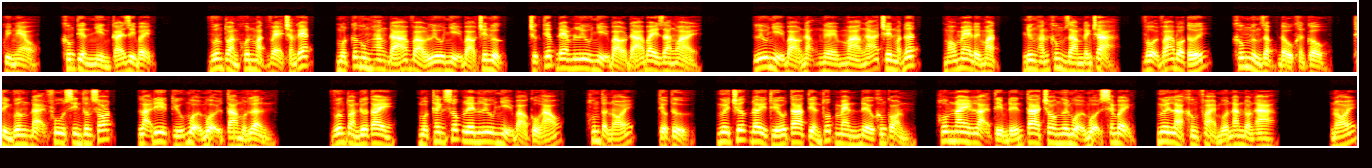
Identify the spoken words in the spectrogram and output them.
quỳ nghèo, không tiền nhìn cái gì bệnh. Vương toàn khuôn mặt vẻ chán ghét, một cước hung hăng đá vào lưu nhị bảo trên ngực, trực tiếp đem lưu nhị bảo đá bay ra ngoài. Lưu nhị bảo nặng nề mà ngã trên mặt đất, máu me đầy mặt nhưng hắn không dám đánh trả, vội vã bỏ tới, không ngừng dập đầu khẩn cầu, thỉnh vương đại phu xin thương xót, lại đi cứu muội muội ta một lần. Vương toàn đưa tay, một thanh xốc lên lưu nhị bảo cổ áo, hung tận nói, tiểu tử, ngươi trước đây thiếu ta tiền thuốc men đều không còn, hôm nay lại tìm đến ta cho ngươi muội muội xem bệnh, ngươi là không phải muốn ăn đòn à. nói,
